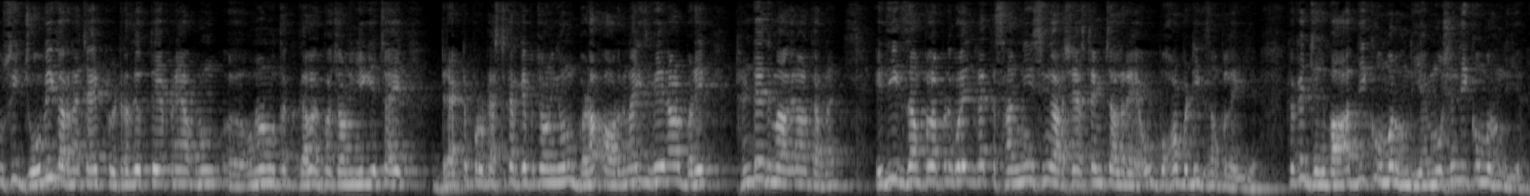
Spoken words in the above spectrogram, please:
ਤੁਸੀਂ ਜੋ ਵੀ ਕਰਨਾ ਚਾਹੇ ਟਵਿੱਟਰ ਦੇ ਉੱਤੇ ਆਪਣੇ ਆਪ ਨੂੰ ਅਹ, ਉਹਨਾਂ ਨੂੰ ਤੱਕ ਗੱਲ ਪਹੁੰਚਾਉਣੀ ਹੈਗੀ ਹੈ, ਚਾਹੇ ਡਾਇਰੈਕਟ ਪ੍ਰੋਟੈਸਟ ਕਰਕੇ ਪਹੁੰਚਾਉਣੀ ਹੈ, ਉਹਨੂੰ ਬੜਾ ਆਰਗੇਨਾਈਜ਼ ਵੇ ਨਾਲ ਬੜੇ ਠੰਡੇ ਦਿਮਾਗ ਨਾਲ ਕਰਨਾ ਹੈ। ਇਹਦੀ ਐਗਜ਼ਾਮਪਲ ਆਪਣੇ ਕੋਲੇ ਜਿਹੜਾ ਕਿਸਾਨੀ ਸੰਘਰਸ਼ ਇਸ ਟਾਈਮ ਚੱਲ ਰਿਹਾ ਉਹ ਬਹੁਤ ਵੱਡੀ ਐਗਜ਼ਾਮਪਲ ਹੈਗੀ ਹੈ। ਕਿਉਂਕਿ ਜਜ਼ਬਾਤ ਦੀ ਇੱਕ ਉਮਰ ਹੁੰਦੀ ਹੈ ਇਮੋਸ਼ਨ ਦੀ ਇੱਕ ਉਮਰ ਹੁੰਦੀ ਹੈ।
